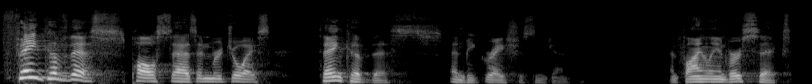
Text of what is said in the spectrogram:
Think of this, Paul says, and rejoice. Think of this and be gracious and gentle. And finally, in verse 6,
